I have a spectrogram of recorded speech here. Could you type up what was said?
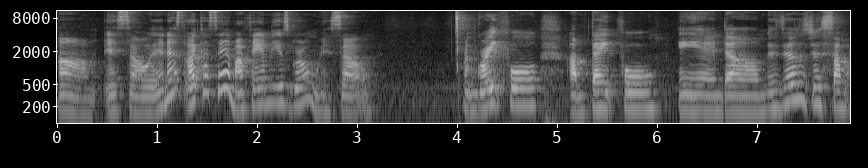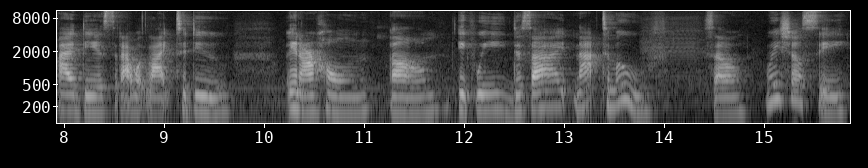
Um, and so, and that's, like I said, my family is growing. So I'm grateful, I'm thankful. And um, there's just some ideas that I would like to do in our home um, if we decide not to move. So we shall see.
